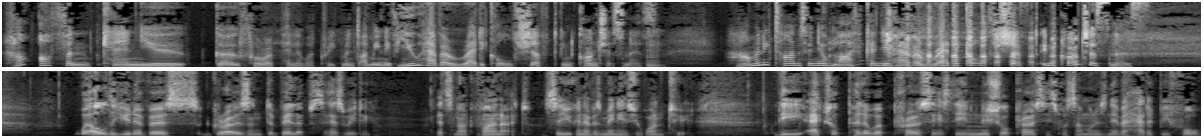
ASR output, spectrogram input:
How often can you go for a Pellowah treatment? I mean, if you have a radical shift in consciousness, Mm. How many times in your life can you have a radical shift in consciousness? Well, the universe grows and develops as we do. It's not finite, so you can have as many as you want to. The actual Pellowah process, the initial process for someone who's never had it before,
